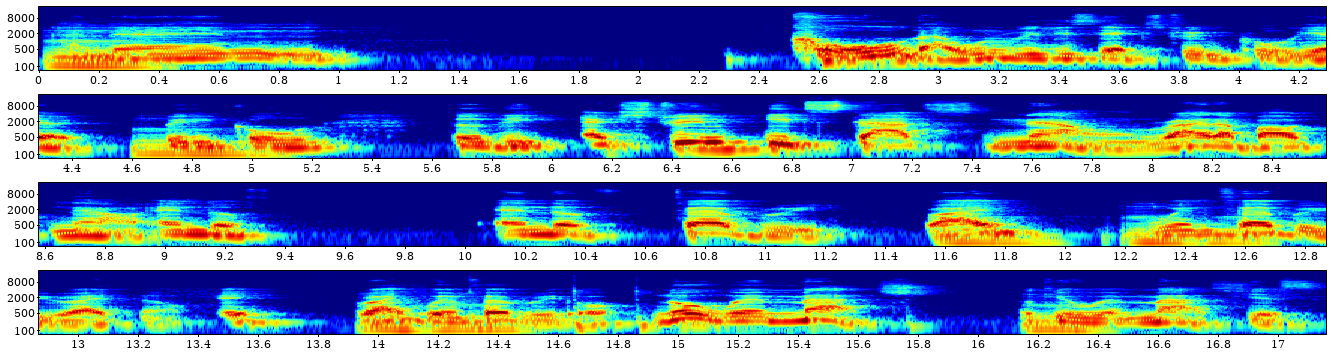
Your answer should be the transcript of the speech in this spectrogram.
Mm. and then cold. I wouldn't really say extreme cold, yeah, Mm. pretty cold. So the extreme heat starts now, right about now, end of end of February, right? Mm. We're in February right now, okay? Right? We're in February. Oh no, we're in March. Okay, we're in March, yes.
